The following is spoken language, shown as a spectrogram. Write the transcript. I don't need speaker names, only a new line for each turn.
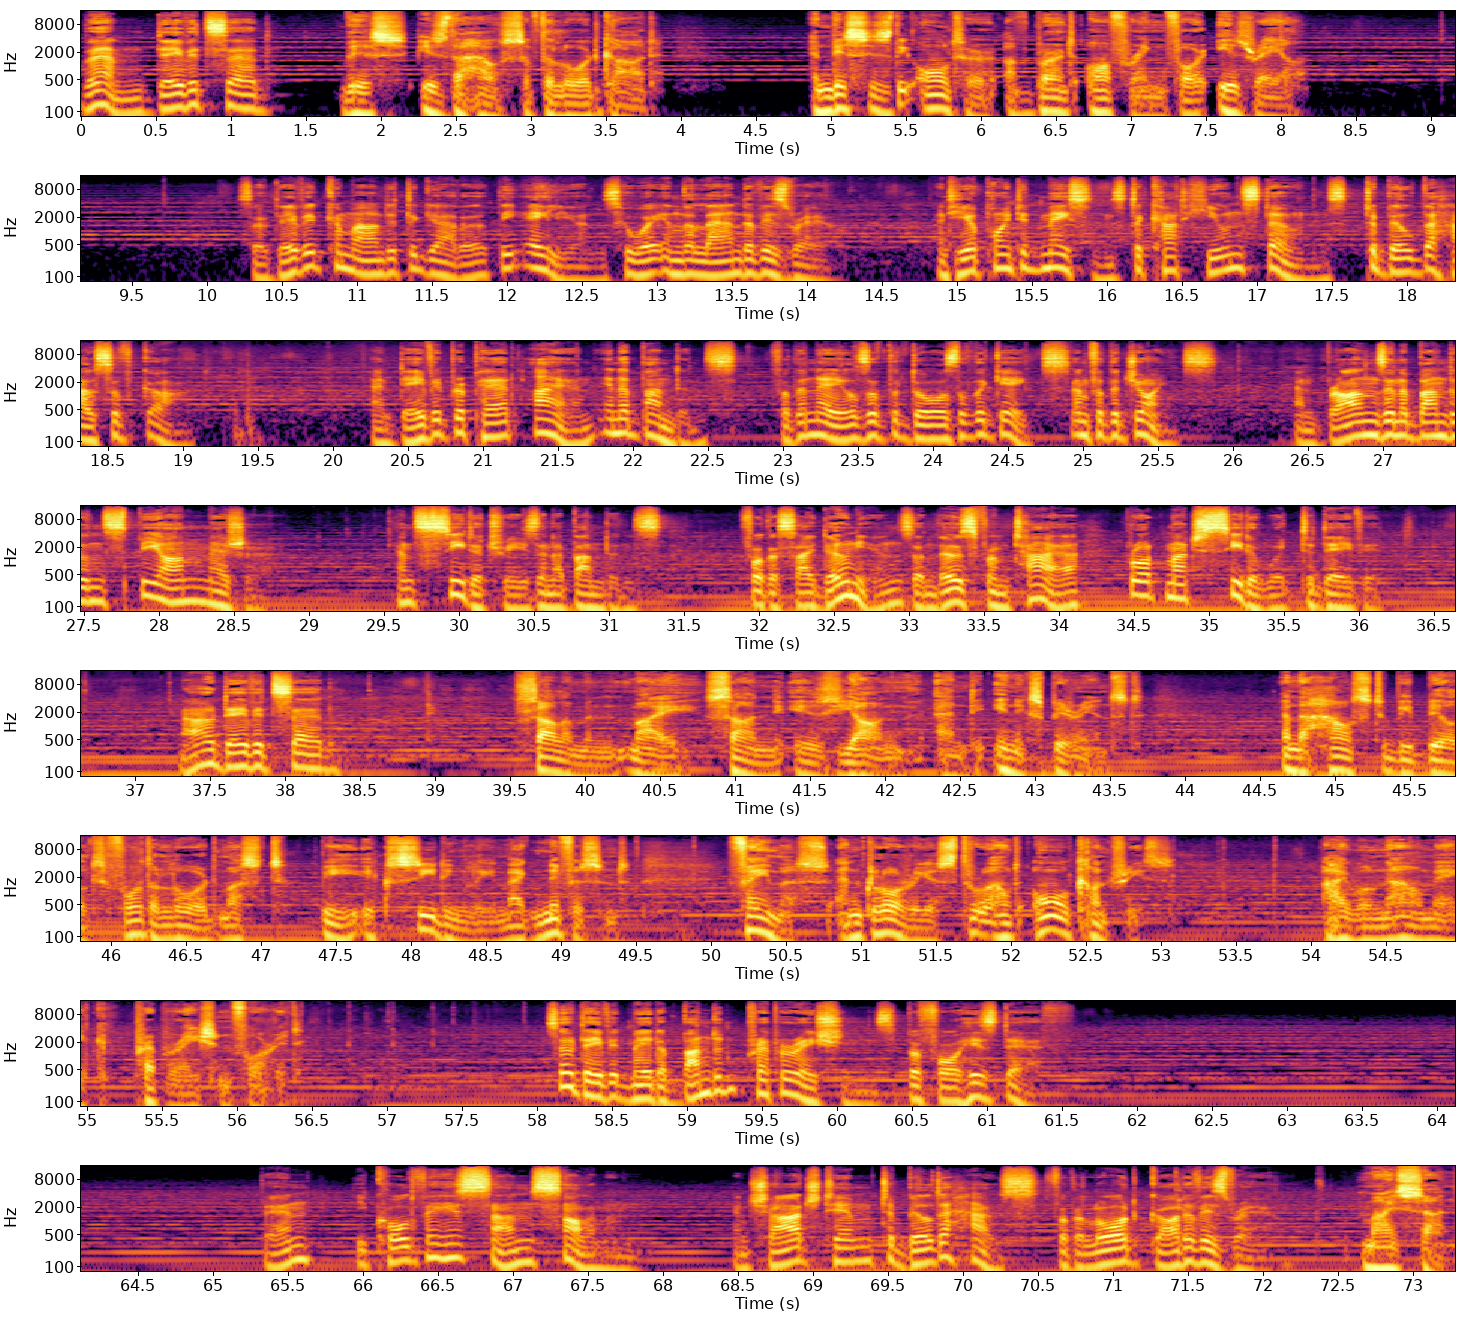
Then David said,
This is the house of the Lord God, and this is the altar of burnt offering for Israel.
So David commanded to gather the aliens who were in the land of Israel, and he appointed masons to cut hewn stones to build the house of God. And David prepared iron in abundance for the nails of the doors of the gates and for the joints, and bronze in abundance beyond measure, and cedar trees in abundance, for the Sidonians and those from Tyre brought much cedar wood to David. Now David said,
Solomon, my son, is young and inexperienced, and the house to be built for the Lord must be exceedingly magnificent famous and glorious throughout all countries. I will now make preparation for it.
So David made abundant preparations before his death. Then he called for his son Solomon and charged him to build a house for the Lord God of Israel.
My son,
